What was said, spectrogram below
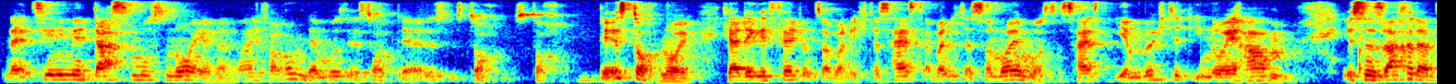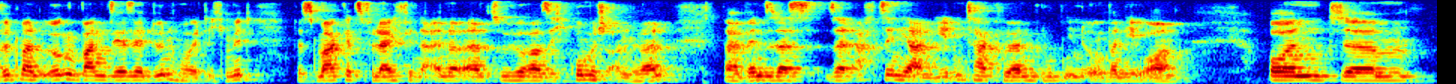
Und dann erzählen die mir, das muss neu. Und dann frage ich, warum? Der muss, ist doch, der ist, ist, doch, ist doch, der ist doch neu. Ja, der gefällt uns aber nicht. Das heißt aber nicht, dass er neu muss. Das heißt, ihr möchtet ihn neu haben. Ist eine Sache, da wird man irgendwann sehr, sehr dünnhäutig mit. Das mag jetzt vielleicht für den einen oder anderen Zuhörer sich komisch anhören. Aber wenn sie das seit 18 Jahren jeden Tag hören, bluten ihnen irgendwann die Ohren. Und ähm,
